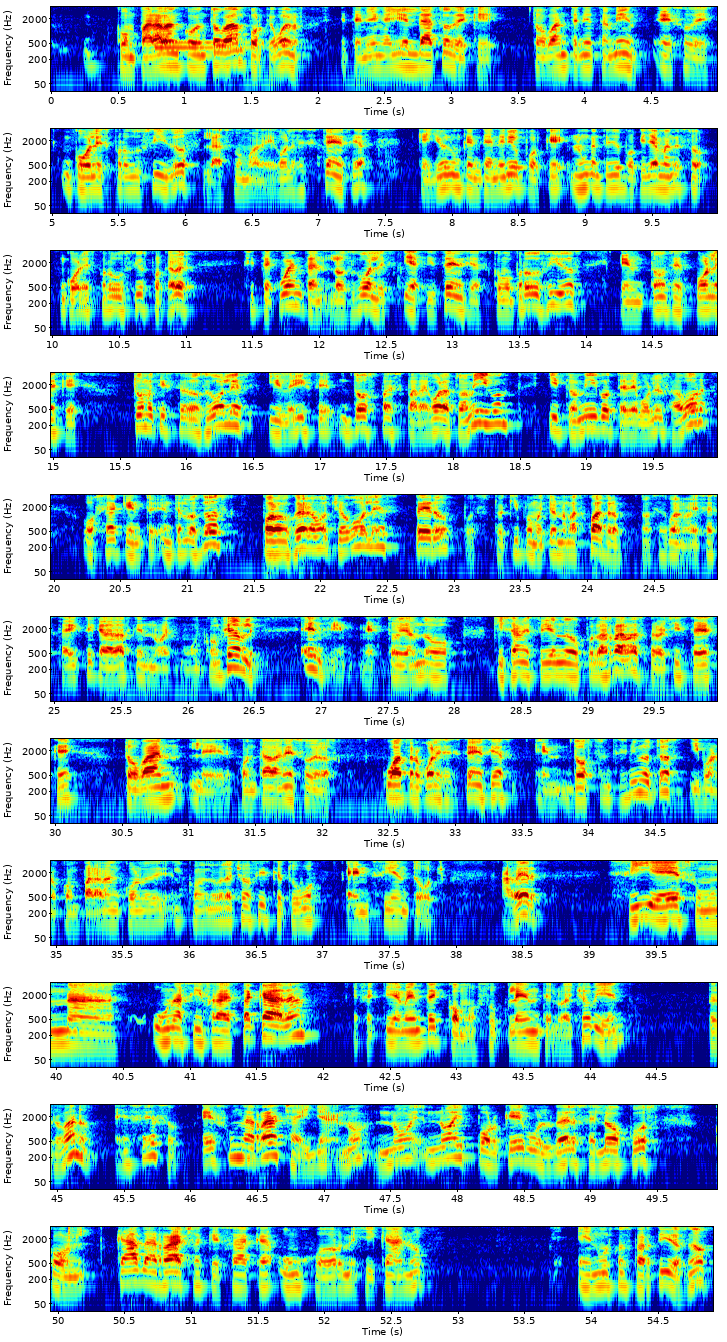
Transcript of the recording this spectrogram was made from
comparaban con Tobán porque, bueno, tenían ahí el dato de que Tobán tenía también eso de goles producidos, la suma de goles asistencias, que yo nunca entendería por qué, nunca entendido por qué llaman esto goles producidos, porque a ver, si te cuentan los goles y asistencias como producidos, entonces ponle que tú metiste dos goles y le diste dos pases para gol a tu amigo y tu amigo te devolvió el favor, o sea que entre, los dos produjeron ocho goles, pero pues tu equipo metió nomás cuatro. Entonces, bueno, esa estadística la verdad es que no es muy confiable. En fin, me estoy dando, quizá me estoy yendo por las ramas, pero el chiste es que Tobán le contaban eso de los 4 goles de asistencias en 2.36 minutos y bueno, comparaban con el, con el de la Chofis que tuvo en 108. A ver, si es una, una cifra destacada, efectivamente como suplente lo ha hecho bien, pero bueno, es eso, es una racha y ya, ¿no? No, no hay por qué volverse locos con cada racha que saca un jugador mexicano en unos partidos, ¿no?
